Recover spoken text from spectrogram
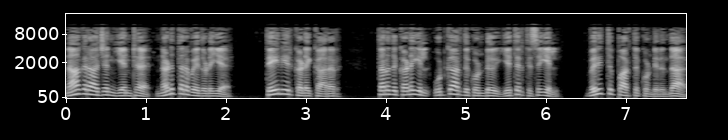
நாகராஜன் என்ற நடுத்தர வயதுடைய தேநீர் கடைக்காரர் தனது கடையில் உட்கார்ந்து கொண்டு எதிர்த்திசையில் வெறித்துப் பார்த்துக் கொண்டிருந்தார்.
